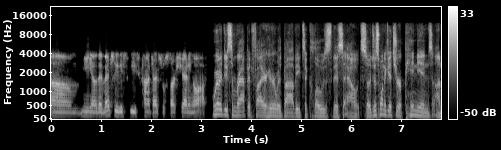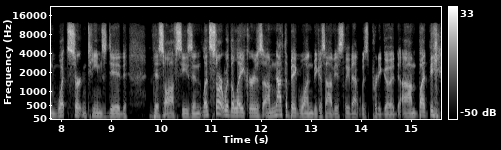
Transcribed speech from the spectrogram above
um, you know, eventually these, these contracts will start shedding off. We're going to do some rapid fire here with Bobby to close this out. So just want to get your opinions on what certain teams did this offseason. Let's start with the Lakers. Um, not the big one because obviously that was pretty good. Um, but the,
